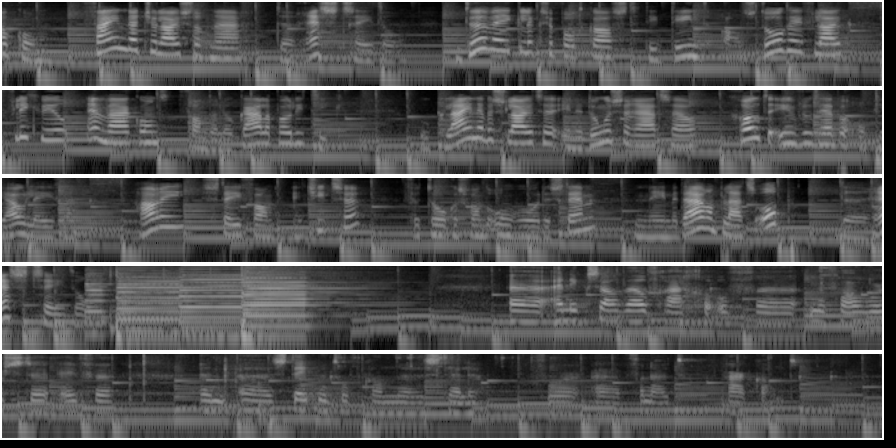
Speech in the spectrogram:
Welkom. Fijn dat je luistert naar De Restzetel. De wekelijkse podcast die dient als doorgeefluik, vliegwiel en waakhond van de lokale politiek. Hoe kleine besluiten in de Dongense raadzaal grote invloed hebben op jouw leven. Harry, Stefan en Tjitse, vertolkers van de ongehoorde stem, nemen daarom plaats op De Restzetel. Uh, en ik zou wel vragen of uh, mevrouw Horsten even een uh, statement op kan stellen voor, vanuit haar kant.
